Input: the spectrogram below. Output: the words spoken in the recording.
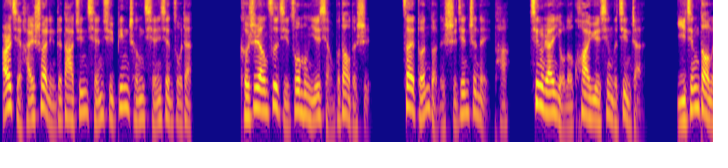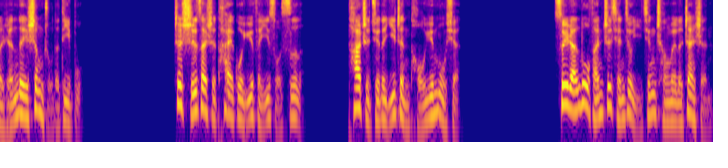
而且还率领着大军前去冰城前线作战。可是让自己做梦也想不到的是，在短短的时间之内，他竟然有了跨越性的进展，已经到了人类圣主的地步。这实在是太过于匪夷所思了，他只觉得一阵头晕目眩。虽然陆凡之前就已经成为了战神，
